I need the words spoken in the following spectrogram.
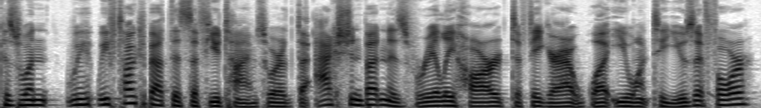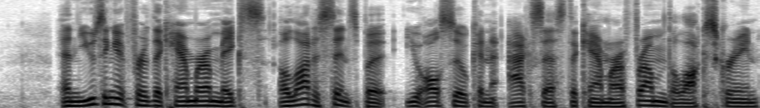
Cuz when we we've talked about this a few times where the action button is really hard to figure out what you want to use it for. And using it for the camera makes a lot of sense, but you also can access the camera from the lock screen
